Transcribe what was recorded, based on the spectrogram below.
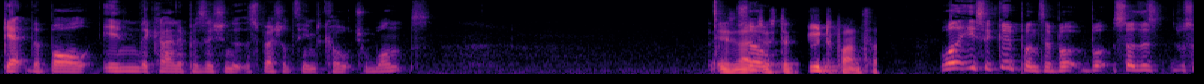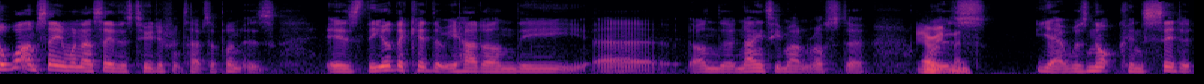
get the ball in the kind of position that the special teams coach wants. isn't that just a good punter? Well, he's a good punter, but but so there's so what I'm saying when I say there's two different types of punters is the other kid that we had on the uh, on the 90 man roster Berryman. was yeah was not considered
